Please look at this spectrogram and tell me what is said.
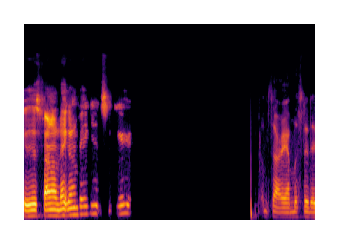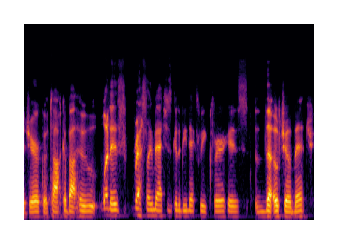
Is his final date gonna be against Garrett? I'm sorry, I'm listening to Jericho talk about who what his wrestling match is going to be next week for his the Ocho match.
